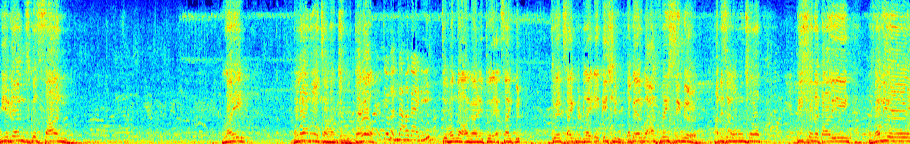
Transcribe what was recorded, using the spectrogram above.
वीरगन्जको सान लाई बोलाउन चाहन्छु तर त्योभन्दा अगाडि त्योभन्दा अगाडि त्यो एक्साइटमेन्ट त्यो एक्साइटमेन्टलाई एकैछिन तपाईँहरूको आफ्नै सिङ्गर हामीसँग हुनुहुन्छ विश्व नेपाली रविओर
